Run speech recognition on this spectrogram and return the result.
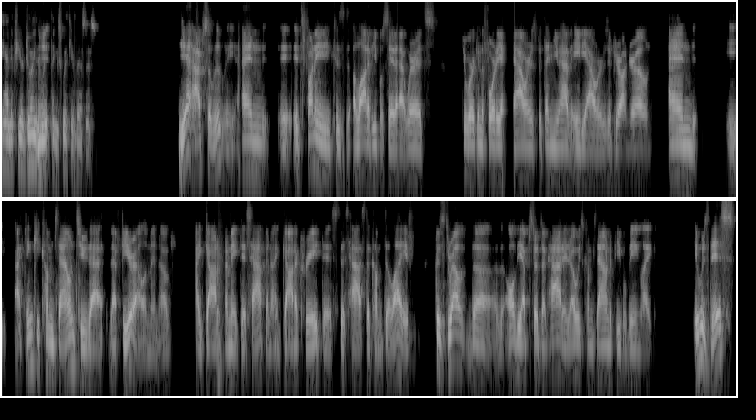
and if you're doing the right things with your business. Yeah, absolutely. And it, it's funny because a lot of people say that where it's you're working the 40 hours, but then you have 80 hours if you're on your own. And it, I think it comes down to that that fear element of I gotta make this happen. I gotta create this. This has to come to life. Because throughout the, the all the episodes I've had, it always comes down to people being like, "It was this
